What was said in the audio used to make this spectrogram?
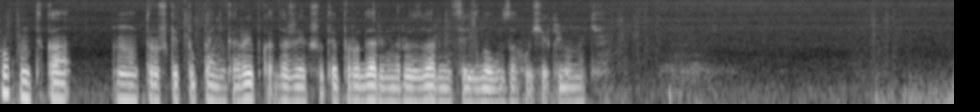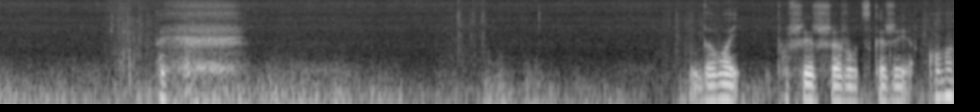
Окунь така ну, трошки тупенька рибка, навіть якщо ти продер, він розвернеться і знову захоче клюнути. Давай поширше рот, скажи О.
